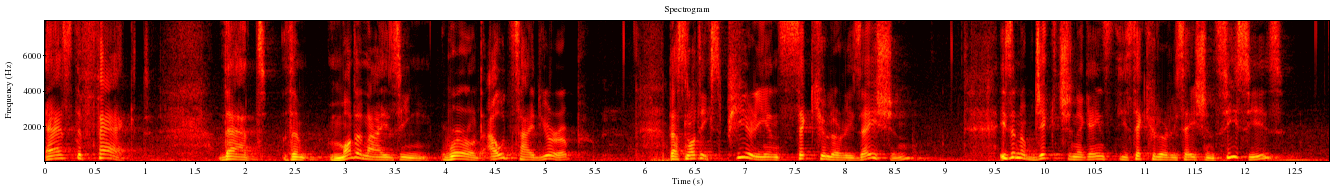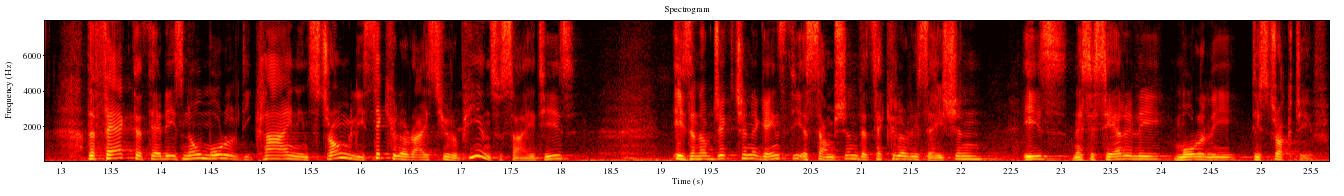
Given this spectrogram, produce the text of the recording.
As the fact that the modernizing world outside Europe does not experience secularization is an objection against the secularization thesis. The fact that there is no moral decline in strongly secularized European societies is an objection against the assumption that secularization is necessarily morally destructive.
